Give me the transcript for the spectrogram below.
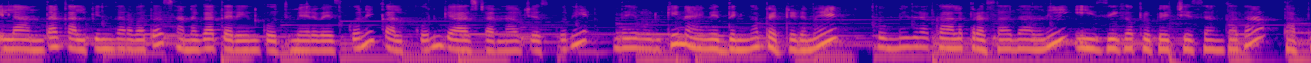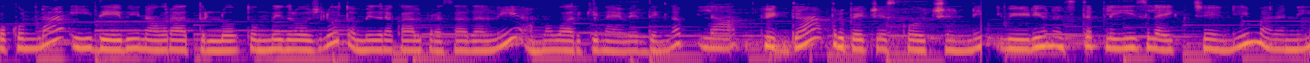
ఇలా అంతా కలిపిన తర్వాత సన్నగా తరిగిన కొత్తిమీర వేసుకొని కలుపుకొని గ్యాస్ టర్న్ ఆఫ్ చేసుకొని దేవుడికి నైవేద్యంగా పెట్టడమే. తొమ్మిది రకాల ప్రసాదాలని ఈజీగా ప్రిపేర్ చేశాం కదా? తప్పకుండా ఈ దేవి నవరాత్రుల్లో తొమ్మిది రోజులు తొమ్మిది రకాల ప్రసాదాలని అమ్మవారికి నైవేద్యంగా ఇలా క్విక్గా ప్రిపేర్ చేసుకోవచ్చండి. ఈ వీడియో నచ్చితే ప్లీజ్ లైక్ చేయండి. మరిన్ని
